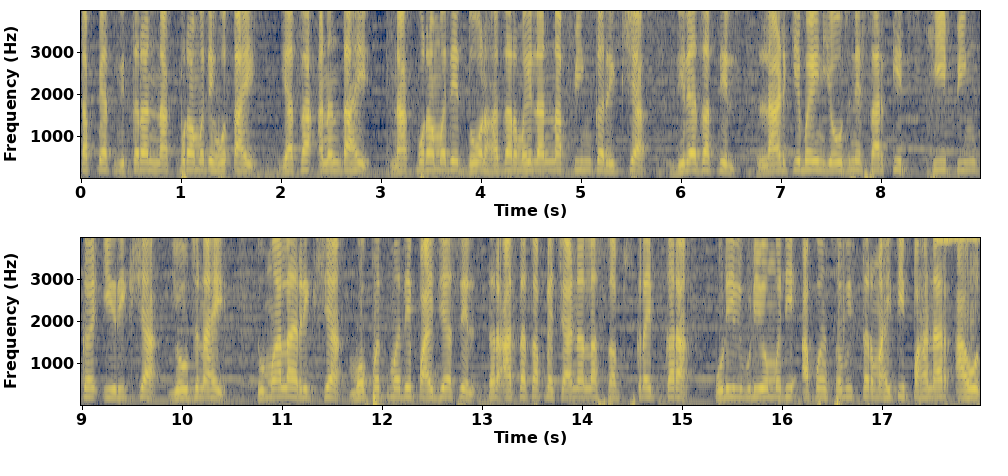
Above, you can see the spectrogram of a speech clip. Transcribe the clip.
टप्प्यात वितरण नागपुरामध्ये होत आहे. याचा आनंद आहे. नागपुरामध्ये दोन हजार महिलांना पिंक रिक्षा दिल्या जातील. लाडकी बहीण योजनेसारखीच ही पिंक ई रिक्षा योजना आहे. तुम्हाला रिक्षा मोफतमध्ये पाहिजे असेल तर आताच आपल्या चॅनलला सबस्क्राईब करा. पुढील व्हिडिओमध्ये आपण सविस्तर माहिती पाहणार आहोत.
